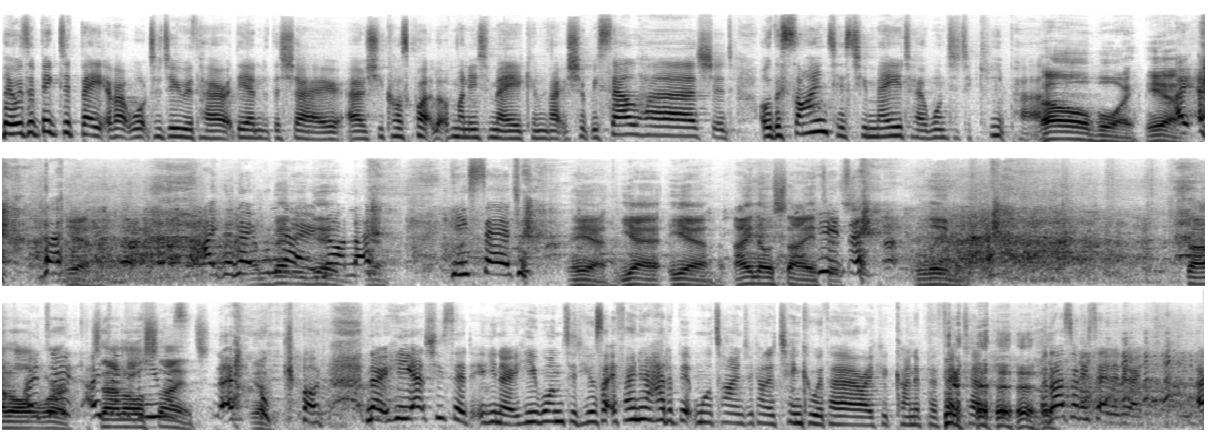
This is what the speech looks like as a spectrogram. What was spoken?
there was a big debate about what to do with her at the end of the show. Uh, she cost quite a lot of money to make, and like, should we sell her? Should oh, the scientist who made her wanted to keep her. Oh, boy. Yeah. I, Yeah. I don't know. no, not like. He said. Yeah. Yeah. Yeah. I know scientists. Believe me. It's not all work. It's don't all he was- science. Oh God! No, he actually said, you know, he wanted. He was like, if only I had a bit more time to kind of tinker with her, I could kind of perfect her. but that's what he said anyway. Uh,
